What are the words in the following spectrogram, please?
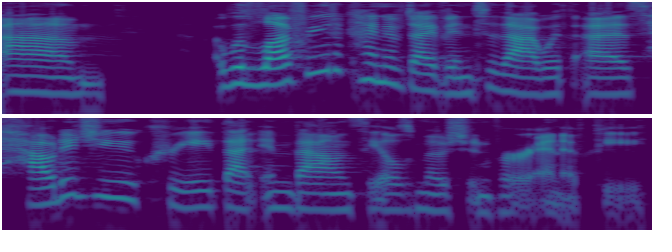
Um, I would love for you to kind of dive into that with us. How did you create that inbound sales motion for NFP?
